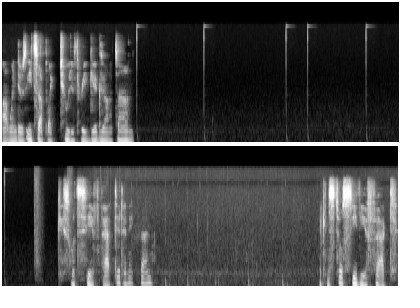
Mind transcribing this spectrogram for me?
not. Windows eats up like two to three gigs on its own. Okay, so let's see if that did anything. I can still see the effect.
